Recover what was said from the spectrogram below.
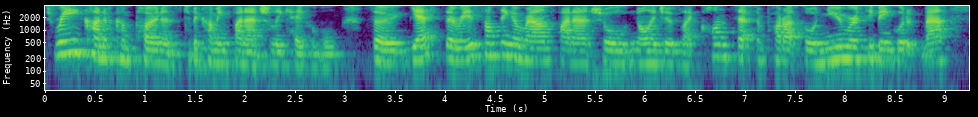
three kind of components to becoming financially capable. So, yes, there is something around financial knowledge of like concepts and products or numeracy, being good at maths,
